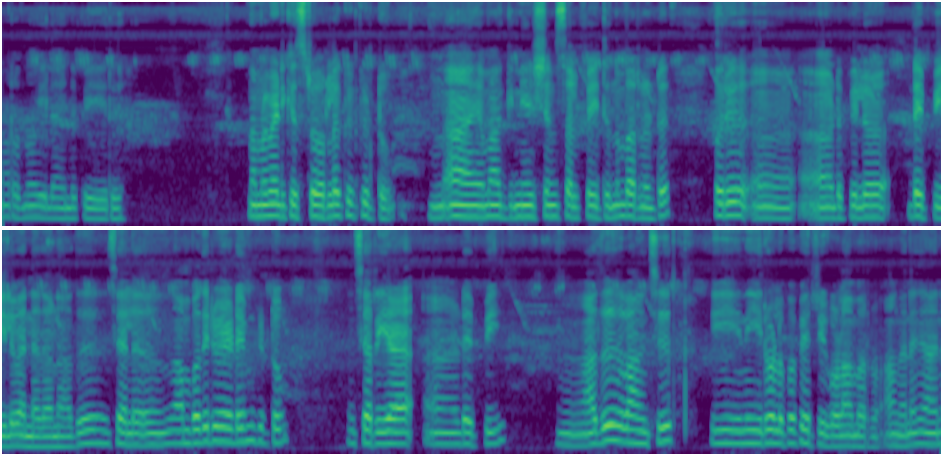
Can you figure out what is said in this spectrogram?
മറന്നുപോയില്ല അതിന്റെ പേര്. നമ്മൾ മെഡിക്കൽ സ്റ്റോറിലൊക്കെ കിട്ടും. ആ മഗ്നീഷ്യം സൾഫേറ്റ് എന്നും പറഞ്ഞിട്ട് ഒരു അടുപ്പിൽ ഡെപ്പിയിൽ വന്നതാണ്. അത് ചില അമ്പത് രൂപയുടെയും കിട്ടും. ചെറിയ ഡെപ്പി. അത് വാങ്ങിച്ച് ഈ നീരുള്ളപ്പോൾ പെരട്ടിക്കൊള്ളാൻ പറഞ്ഞു. അങ്ങനെ ഞാൻ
